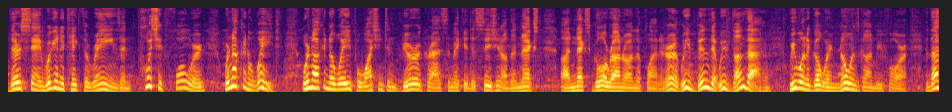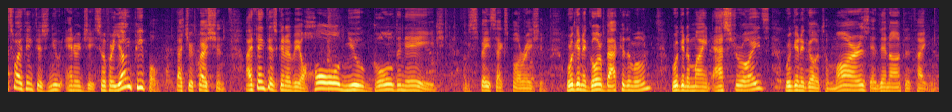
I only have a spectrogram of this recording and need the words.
They're saying we're going to take the reins and push it forward. We're not going to wait. We're not going to wait for Washington bureaucrats to make a decision on the next, uh, next go around on the planet Earth. We've been there, we've done that. Mm -hmm. We want to go where no one's gone before. And that's why I think there's new energy. So for young people, that's your question. I think there's going to be a whole new golden age of space exploration. We're going to go back to the moon. We're going to mine asteroids. We're going to go to Mars and then on to Titan.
